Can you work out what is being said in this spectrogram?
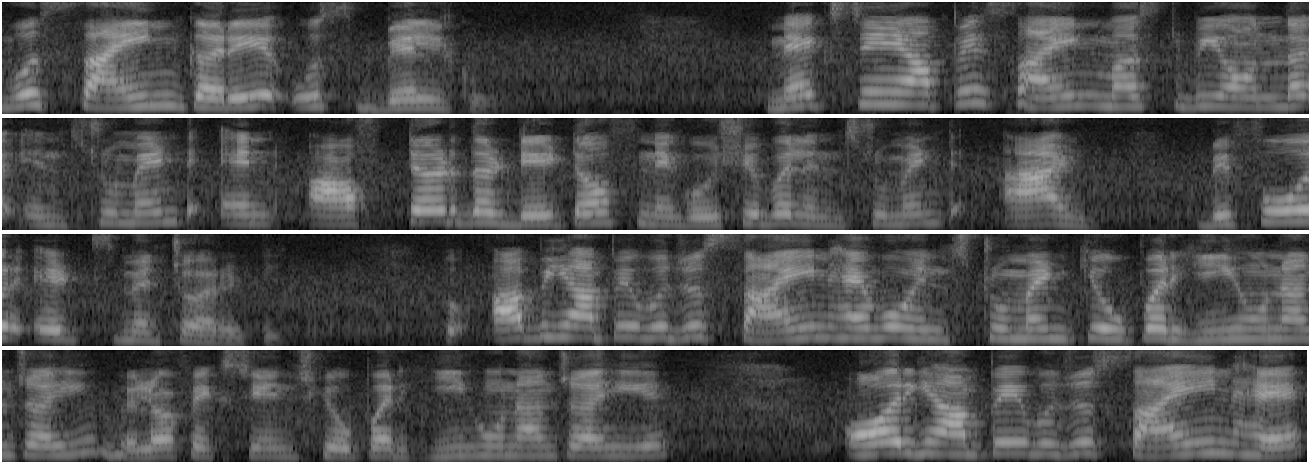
वो साइन करे उस बिल को. नेक्स्ट है यहाँ पे sign must be on the instrument and after the date of negotiable instrument and before its maturity तो अब यहाँ पे वो जो साइन है, वो इंस्ट्रूमेंट के ऊपर ही होना चाहिए बिल ऑफ़ एक्सचेंज के ऊपर ही होना चाहिए। और यहाँ पे वो जो साइन है,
